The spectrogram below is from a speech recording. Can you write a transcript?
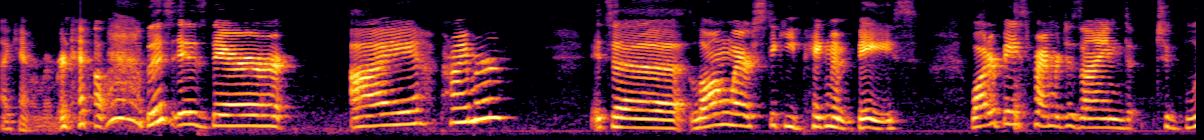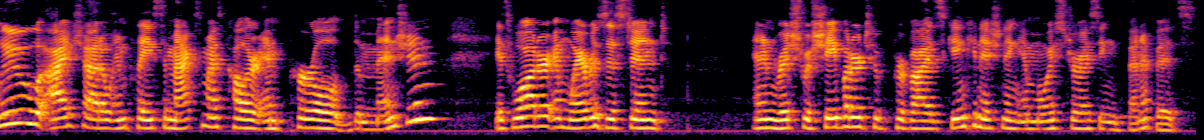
I can't remember now. This is their eye primer. It's a long wear sticky pigment base. Water-based primer designed to glue eyeshadow in place to maximize color and pearl dimension. It's water and wear resistant and enriched with shea butter to provide skin conditioning and moisturizing benefits.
